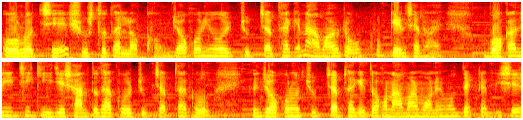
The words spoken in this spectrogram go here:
ওর হচ্ছে সুস্থতার লক্ষণ। যখনই ওর চুপচাপ থাকে না, আমারও তখন খুব টেনশন হয়। বকা দিই ঠিকই যে, শান্ত থাকো, চুপচাপ থাকো। কিন্তু যখন ও চুপচাপ থাকে, তখন আমার মনের মধ্যে একটা বিশেষ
